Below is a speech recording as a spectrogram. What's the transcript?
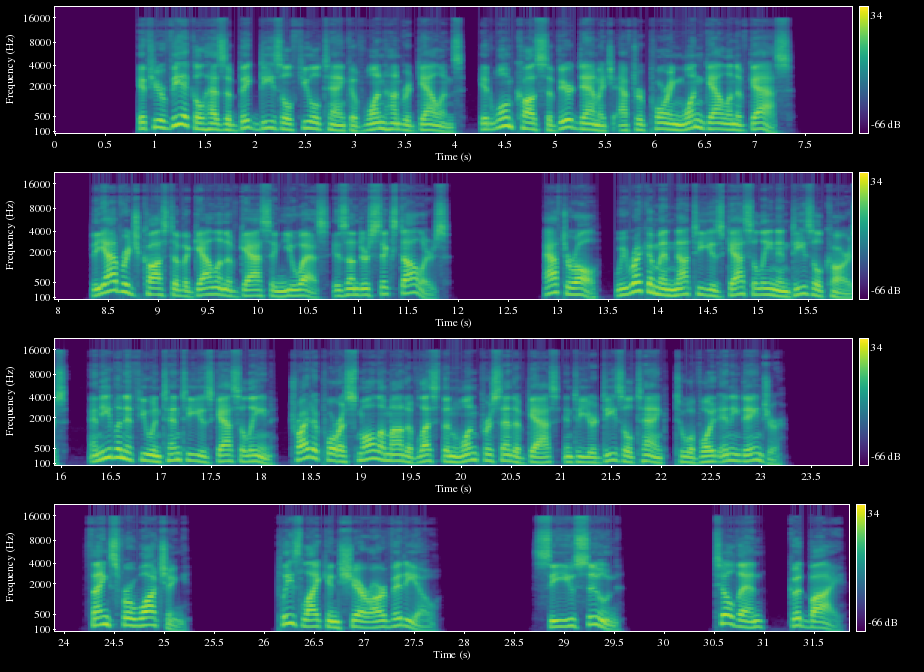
If your vehicle has a big diesel fuel tank of 100 gallons, it won't cause severe damage after pouring 1 gallon of gas. The average cost of a gallon of gas in US is under $6. After all, we recommend not to use gasoline in diesel cars, and even if you intend to use gasoline, try to pour a small amount of less than 1% of gas into your diesel tank to avoid any danger. Thanks for watching. Please like and share our video. See you soon. Till then, goodbye.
